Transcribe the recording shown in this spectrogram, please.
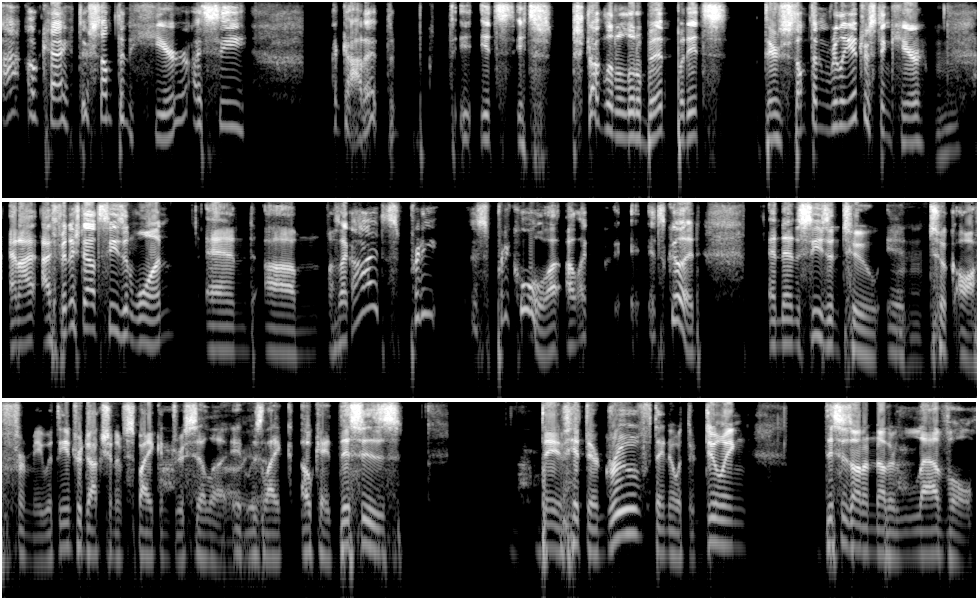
I, okay, there's something here. I see. I got it. It- It's it's struggling a little bit, but it's there's something really interesting here. Mhm. And I, I finished out season one, and um, I was like, "All right, it's pretty. It's pretty cool. I, I like. It's good." And then season two, it Mhm. took off for me with the introduction of Spike and Drusilla. Oh, it was yeah. like, okay, this is they've hit their groove. They know what they're doing. This is on another level.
